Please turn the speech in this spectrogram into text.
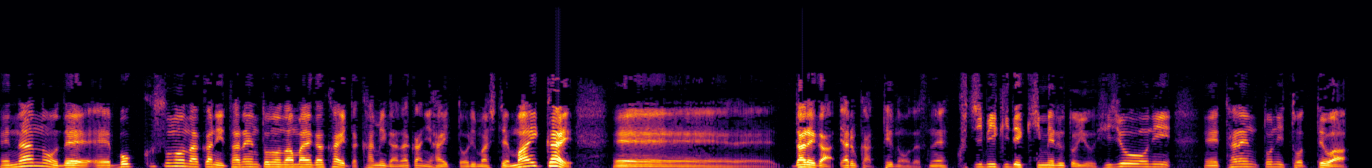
えなので、えボックスの中にタレントの名前が書いた紙が中に入っておりまして、毎回、えー誰がやるかっていうのをですね、口引きで決めるという非常に、えータレントにとっては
